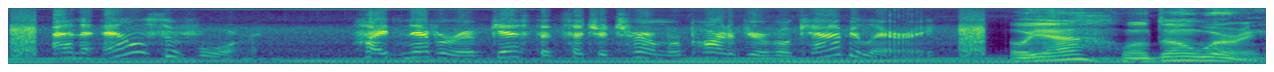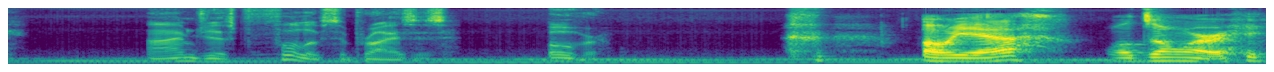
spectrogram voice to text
An Elsevier? I'd never have guessed that such a term were part of your vocabulary. Oh yeah? Well, don't worry. I'm just full of surprises. Over. Oh, yeah? Well, don't worry.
